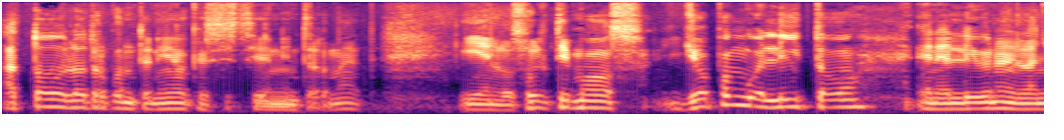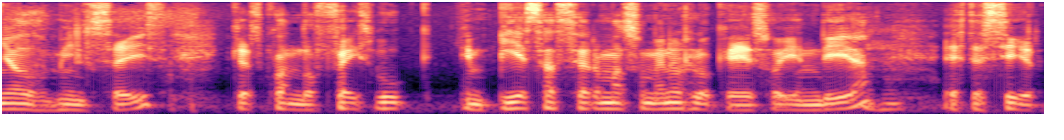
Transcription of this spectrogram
a todo el otro contenido que existía en Internet. Y en los últimos, yo pongo el hito en el libro en el año 2006, que es cuando Facebook empieza a ser más o menos lo que es hoy en día, es decir,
